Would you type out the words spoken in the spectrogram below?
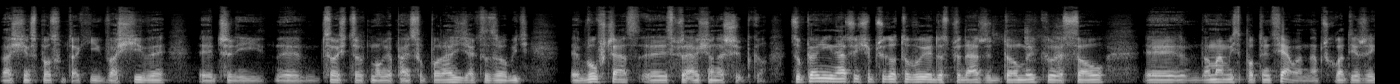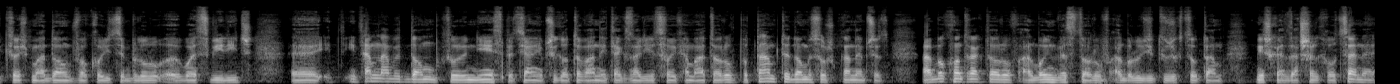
właśnie w sposób taki właściwy, czyli coś, co mogę Państwu poradzić, jak to zrobić, wówczas y, sprzedają się one szybko. Zupełnie inaczej się przygotowuje do sprzedaży domy, które są y, domami z potencjałem. Na przykład jeżeli ktoś ma dom w okolicy Blue West Village y, i tam nawet dom, który nie jest specjalnie przygotowany i tak znajdzie swoich amatorów, bo tam te domy są szukane przez albo kontraktorów, albo inwestorów, albo ludzi, którzy chcą tam mieszkać za wszelką cenę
